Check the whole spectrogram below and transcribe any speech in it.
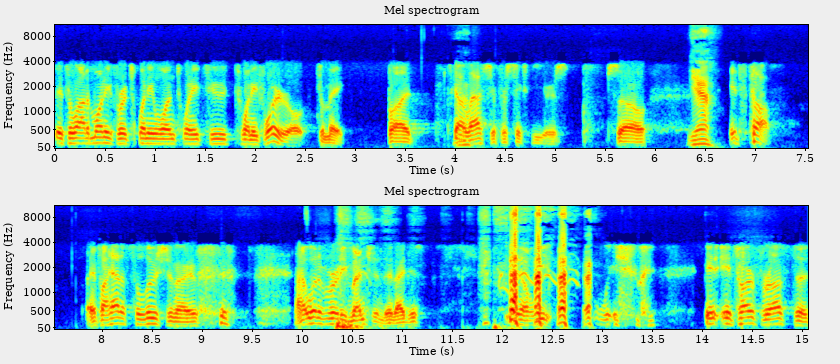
it's a lot of money for a 21, 22, 24 year old to make, but it's got to Yeah. last you for 60 years. So Yeah. it's tough. If I had a solution, I I would have already mentioned it. I just, you know, we, we it, it's hard for us to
